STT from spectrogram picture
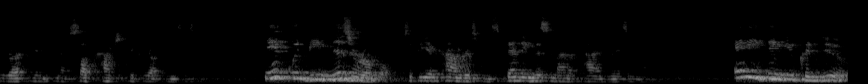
corrupt, in, you know, self-consciously corrupting system. It would be miserable to be a congressman spending this amount of time raising money. Anything you can do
